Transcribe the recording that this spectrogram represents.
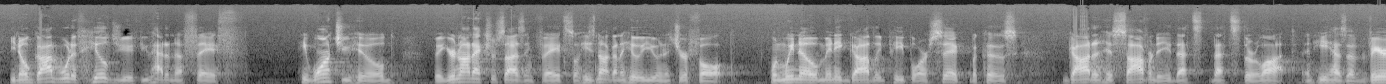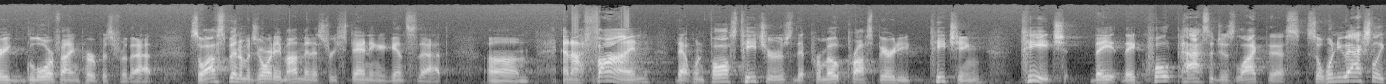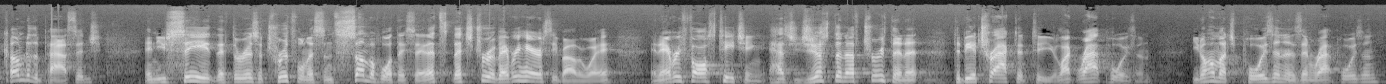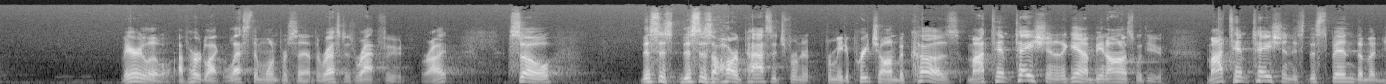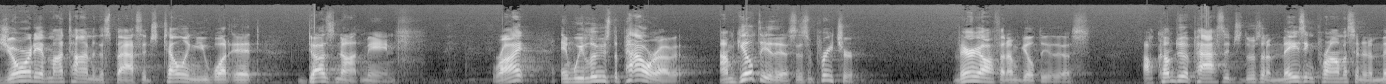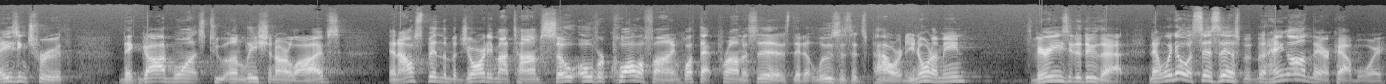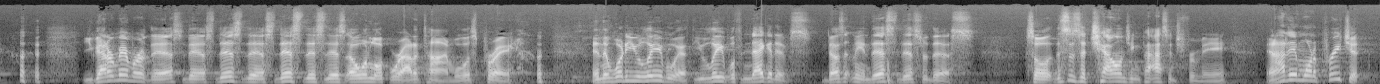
you know, God would have healed you if you had enough faith. He wants you healed, but you're not exercising faith, so He's not going to heal you, and it's your fault. When we know many godly people are sick because God and His sovereignty, that's, that's their lot. And He has a very glorifying purpose for that. So I've spent a majority of my ministry standing against that. Um, and I find that when false teachers that promote prosperity teaching teach, they, they quote passages like this. So when you actually come to the passage and you see that there is a truthfulness in some of what they say, that's, that's true of every heresy, by the way, and every false teaching has just enough truth in it to be attractive to you, like rat poison. You know how much poison is in rat poison? Very little. I've heard like less than 1%. The rest is rat food, right? So, this is, this is a hard passage for, for me to preach on because my temptation, and again, I'm being honest with you, my temptation is to spend the majority of my time in this passage telling you what it does not mean, right? And we lose the power of it. I'm guilty of this as a preacher. Very often, I'm guilty of this. I'll come to a passage, there's an amazing promise and an amazing truth that God wants to unleash in our lives, and I'll spend the majority of my time so overqualifying what that promise is that it loses its power. Do you know what I mean? It's very easy to do that. Now, we know it says this, but, but hang on there, cowboy. you got to remember this, this, this, this, this, this, this. Oh, and look, we're out of time. Well, let's pray. and then what do you leave with? You leave with negatives. Doesn't mean this, this, or this. So, this is a challenging passage for me. And I didn't want to preach it.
